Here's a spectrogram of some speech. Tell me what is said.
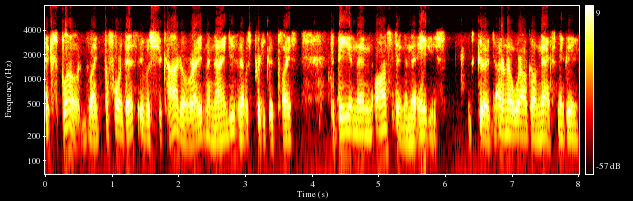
explode. Like before this, it was Chicago, right in the '90s. That was a pretty good place to be, and then Austin in the '80s. It's good. I don't know where I'll go next. Maybe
